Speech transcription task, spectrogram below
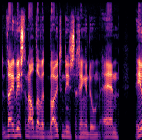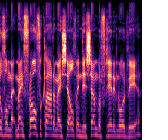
wij wisten al dat we het buitendiensten gingen doen. En heel veel, mijn vrouw verklaarde mijzelf in december, vergeet ik nooit weer.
